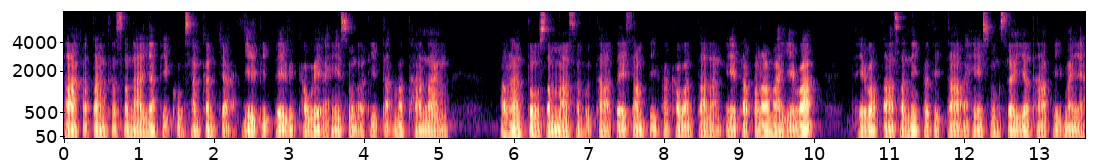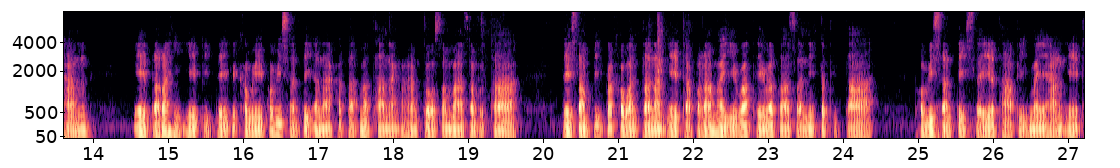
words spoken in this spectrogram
ถาคตังทัศนายะภิกขุสังคัญจะ เยปิเตวิขเวอเหสุงอติตะมัทธานัง อรหันโตสัมมาสัมพุทธาเตสัมปิภควันตานังเอตปรมาเยวะ เทวตาสันนิปติตาอเหสุงเสยยถาปิไมหัง เอตระหิเยปิเตภิขเวภวิสันติอนาคตมัทธานังอรหันโตสัมมาสัมพุทธาเตสัมปิภควันตานังเอตปรมาเยวะ เทวตาสันนิปติตาภวิสันติเสยยถาปิไมหัง เอต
